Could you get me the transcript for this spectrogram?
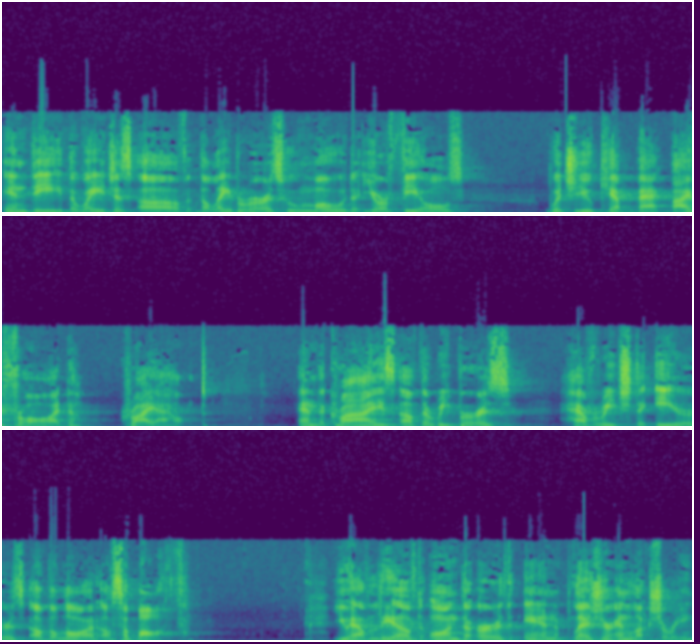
Indeed, the wages of the laborers who mowed your fields, which you kept back by fraud, cry out. And the cries of the reapers have reached the ears of the Lord of Sabaoth. You have lived on the earth in pleasure and luxury.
